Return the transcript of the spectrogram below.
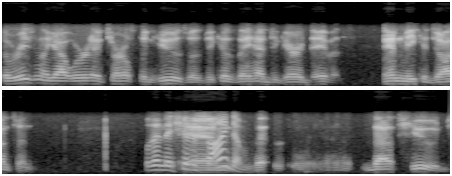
the reason they got rid of Charleston Hughes was because they had Ja'Gared Davis and Micah Johnson. Well, then they should have And signed him. that- that's huge.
